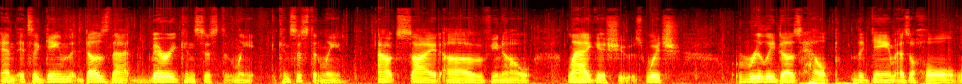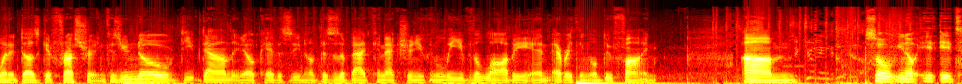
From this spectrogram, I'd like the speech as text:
And it's a game that does that very consistently, consistently outside of you know lag issues, which really does help the game as a whole when it does get frustrating because you know deep down that you know okay this is you know this is a bad connection you can leave the lobby and everything will do fine um, so you know it, it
